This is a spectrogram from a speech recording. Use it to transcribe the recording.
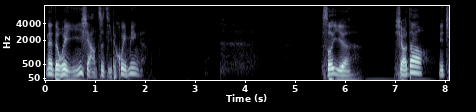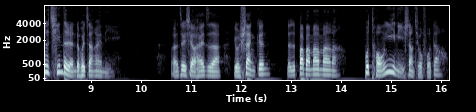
那都会影响自己的慧命啊。所以啊，小到你至亲的人都会障碍你。呃，这个小孩子啊有善根，但是爸爸妈妈呢不同意你上求佛道。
